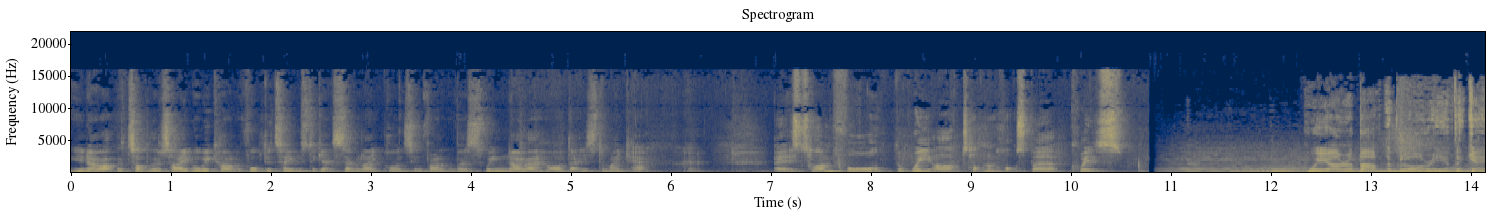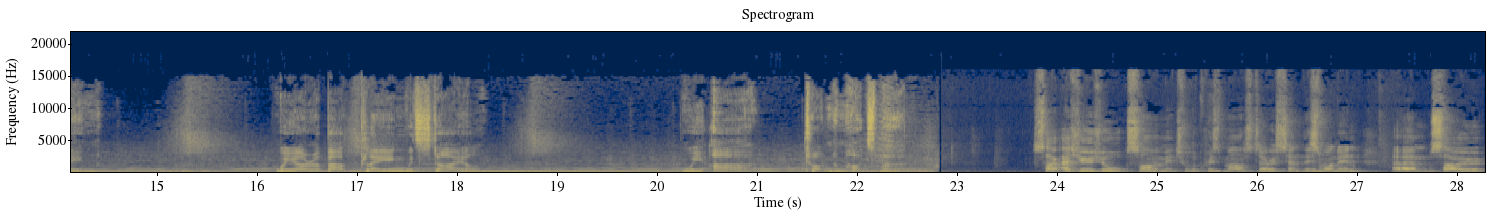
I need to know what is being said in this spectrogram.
You know, up the top of the table, we can't afford the teams to get seven, eight points in front of us. We know how hard that is to make Yeah. up. Uh, It's time for the We Are Tottenham Hotspur quiz. We are about the glory of the game. We are about playing with style. We are Tottenham Hotspur. So, as usual, Simon Mitchell, the quiz master, has sent this one in. Um, so,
